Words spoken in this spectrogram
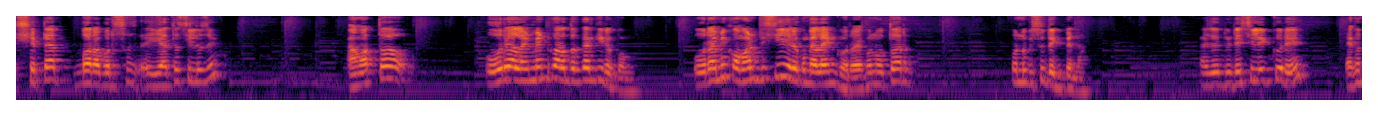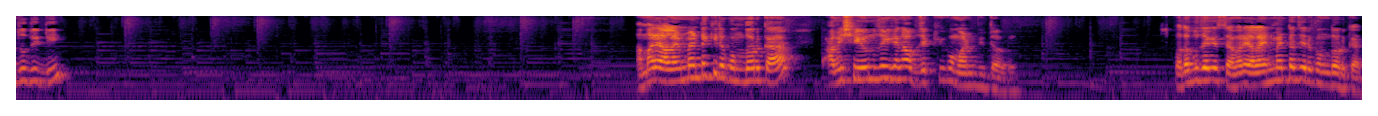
সেটা বরাবর স- ইয়াতে ছিল যে আমার তো ওর অ্যালাইনমেন্ট করা দরকার কীরকম? ওর আমি কমান্ড দিছি এরকম অ্যালাইন করো। এখন ও তো আর অন্য কিছু দেখবে না। আমি যদি দুইটাই সিলেক্ট করে এখন যদি দিই আমার অ্যালাইনমেন্টটা কীরকম দরকার? আমি সেই অনুযায়ী এখানে অবজেক্টকে কমান্ড দিতে হবে। কথা বুঝে গেছে? আমার অ্যালাইনমেন্টটা যেরকম দরকার।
